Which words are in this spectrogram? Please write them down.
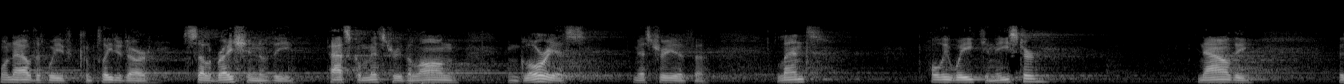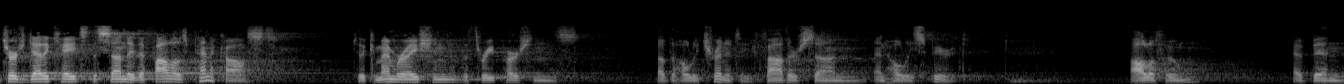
Well, now that we've completed our celebration of the Paschal Mystery, the long and glorious mystery of uh, Lent, Holy Week, and Easter, now the, the Church dedicates the Sunday that follows Pentecost to the commemoration of the three persons of the Holy Trinity Father, Son, and Holy Spirit, all of whom have been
